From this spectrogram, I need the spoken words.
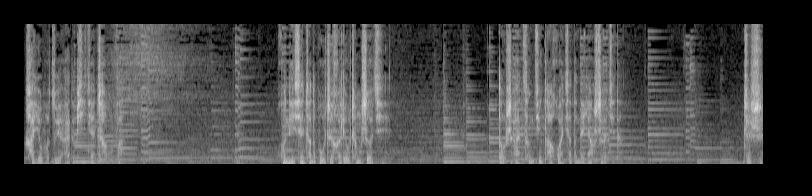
还有我最爱的披肩长发。婚礼现场的布置和流程设计，都是按曾经他幻想的那样设计的，只是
